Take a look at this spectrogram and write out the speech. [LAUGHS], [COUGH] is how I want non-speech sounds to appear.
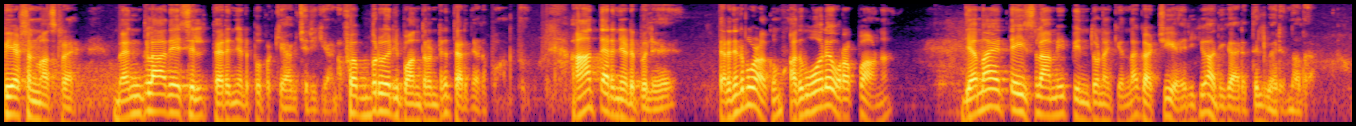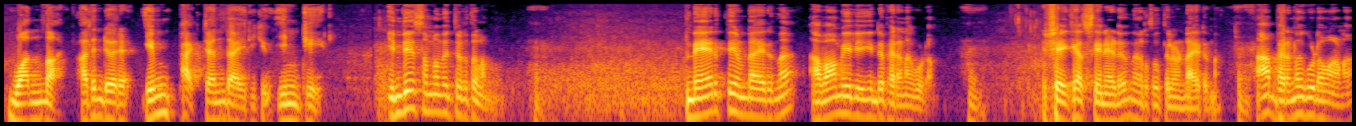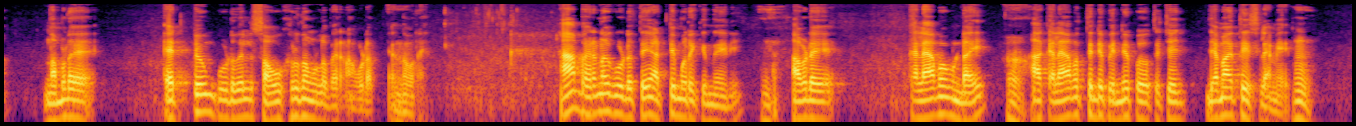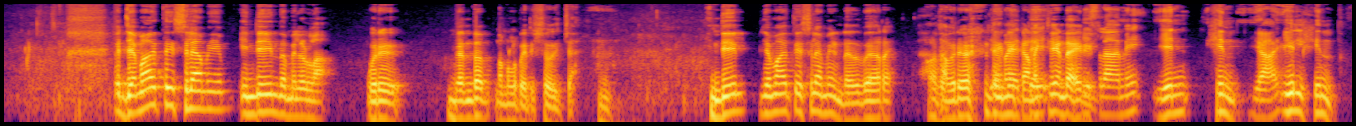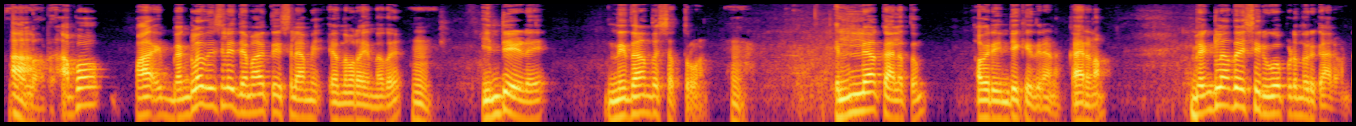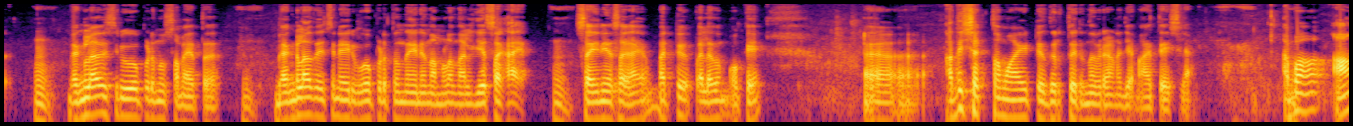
പിയേഷൻ മാസ്റ്ററെ ബംഗ്ലാദേശിൽ തെരഞ്ഞെടുപ്പ് പ്രഖ്യാപിച്ചിരിക്കുകയാണ്. ഫെബ്രുവരി പന്ത്രണ്ടിന് തെരഞ്ഞെടുപ്പ് നടത്തും. ആ തെരഞ്ഞെടുപ്പിൽ തെരഞ്ഞെടുപ്പ് നടക്കും അതുപോലെ ഉറപ്പാണ് ജമായത്തെ ഇസ്ലാമി പിന്തുണയ്ക്കുന്ന കക്ഷിയായിരിക്കും അധികാരത്തിൽ വരുന്നത്. വന്നാൽ അതിന്റെ ഒരു ഇമ്പാക്റ്റ് എന്തായിരിക്കും ഇന്ത്യയിൽ? ഇന്ത്യയെ സംബന്ധിച്ചിടത്തോളം നേരത്തെ ഉണ്ടായിരുന്ന അവാമി ലീഗിന്റെ ഭരണകൂടം ഷെയ്ഖ് ഹസീനയുടെ നേതൃത്വത്തിലുണ്ടായിരുന്ന ആ ഭരണകൂടമാണ് നമ്മുടെ ഏറ്റവും കൂടുതൽ സൗഹൃദമുള്ള ഭരണകൂടം എന്ന് പറയും ആ ഭരണകൂടത്തെ അട്ടിമറിക്കുന്നതിന് അവിടെ കലാപമുണ്ടായി. ആ. ആ കലാപത്തിന്റെ പിന്നിൽ പ്രവർത്തിച്ച ജമാഅത്തെ ഇസ്ലാമിയെ ഉം. ഇപ്പൊ ജമാഅത്തെ ഇസ്ലാമിയും ഇന്ത്യയും തമ്മിലുള്ള ഒരു ബന്ധം നമ്മൾ പരിശോധിച്ചാൽ ഇന്ത്യയിൽ ജമാഅത്തെ ഇസ്ലാമി ഉണ്ട് അത് വേറെ. ഇസ്ലാമി ഇൻ ഹിന്ദ് ഹിന്ദ് അപ്പോൾ ബംഗ്ലാദേശിലെ ജമാഅത്തെ ഇസ്ലാമി എന്ന് പറയുന്നത്. ഇന്ത്യയുടെ നിതാന്ത ശത്രുവാണ്. എല്ലാ കാലത്തും അവർ ഇന്ത്യക്കെതിരാണ്. കാരണം ബംഗ്ലാദേശ് രൂപപ്പെടുന്ന ഒരു കാലമുണ്ട്. ബംഗ്ലാദേശ് രൂപപ്പെടുന്ന സമയത്ത്. ബംഗ്ലാദേശിനെ രൂപപ്പെടുത്തുന്നതിന് നമ്മൾ നൽകിയ സഹായം സൈനിക സഹായം മറ്റ് പലതും ഒക്കെ അതിശക്തമായിട്ട് എതിർത്തിരുന്നവരാണ് ജമാഅത്തെ ഇസ്ലാമി. അപ്പോൾ ആ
